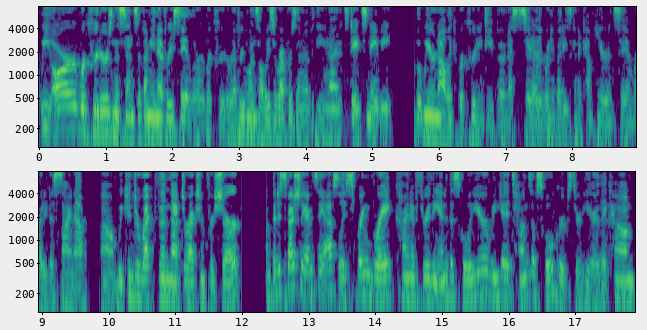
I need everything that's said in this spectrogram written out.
We are recruiters in the sense of, I mean, every sailor recruiter. Everyone's always a representative of the United States Navy, but we are not like a recruiting depot necessarily where anybody's going to come here and say, I'm ready to sign up. Um, we can direct them that direction for sure. But especially, I would say, absolutely spring break, kind of through the end of the school year, we get tons of school groups through here. They come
